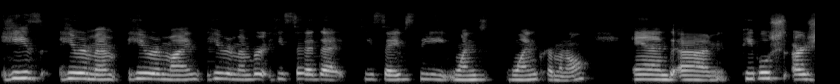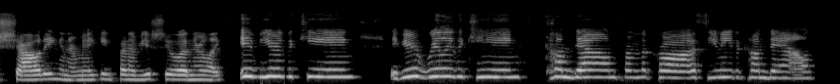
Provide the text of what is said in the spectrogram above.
he's he remember he remind he remember he said that he saves the one one criminal and um, people sh- are shouting and they're making fun of Yeshua and they're like if you're the king if you're really the king come down from the cross you need to come down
